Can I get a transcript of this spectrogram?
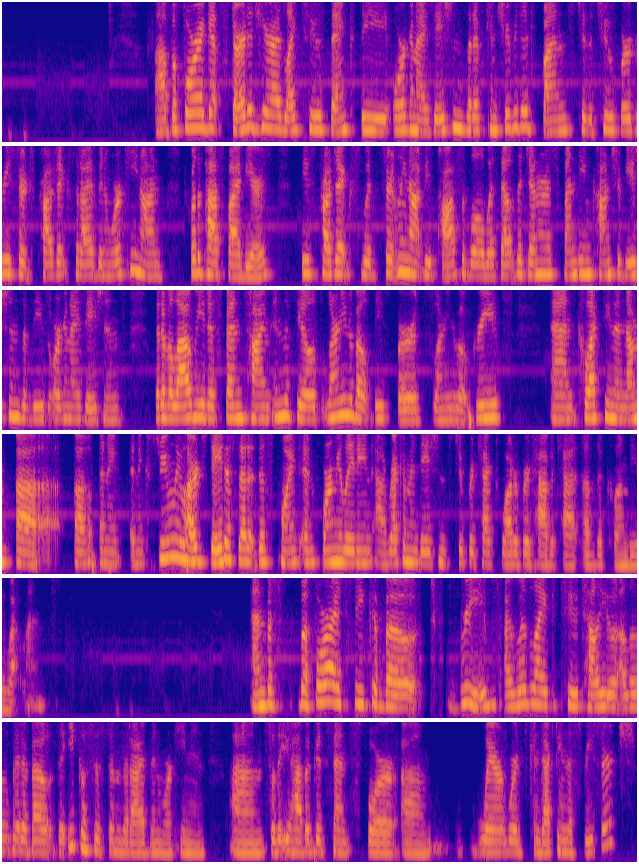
Uh, before I get started here, I'd like to thank the organizations that have contributed funds to the two bird research projects that I've been working on for the past five years. These projects would certainly not be possible without the generous funding contributions of these organizations that have allowed me to spend time in the field learning about these birds, learning about grebes, and collecting a number, uh, uh, an, an, extremely large data set at this point and formulating uh, recommendations to protect waterbird habitat of the Columbia wetlands. And before I speak about grebes, I would like to tell you a little bit about the ecosystem that I've been working in um, so that you have a good sense for um, where we're conducting this research.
